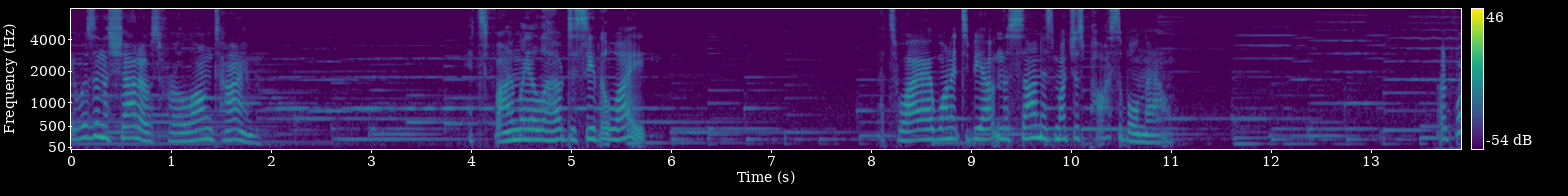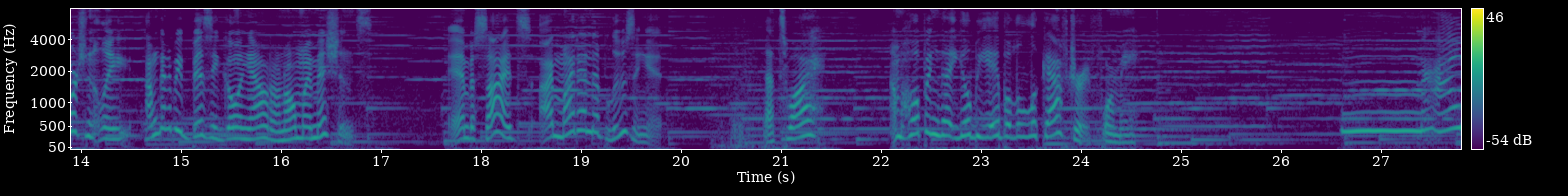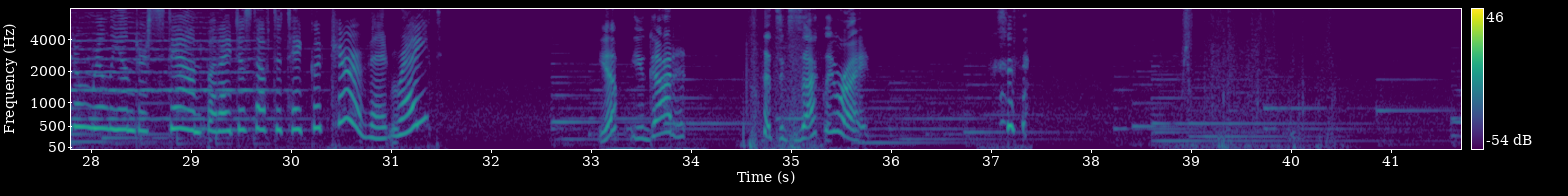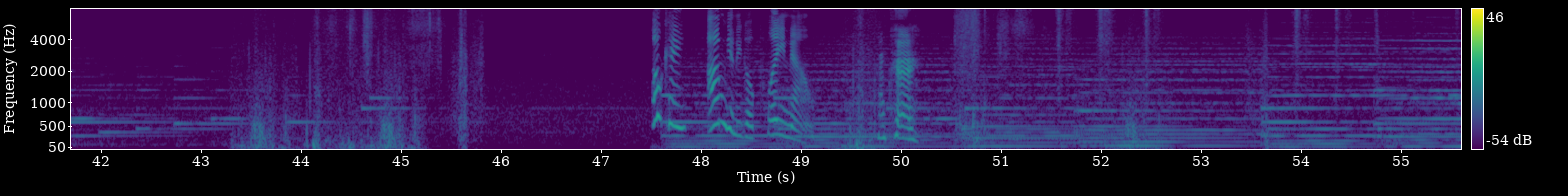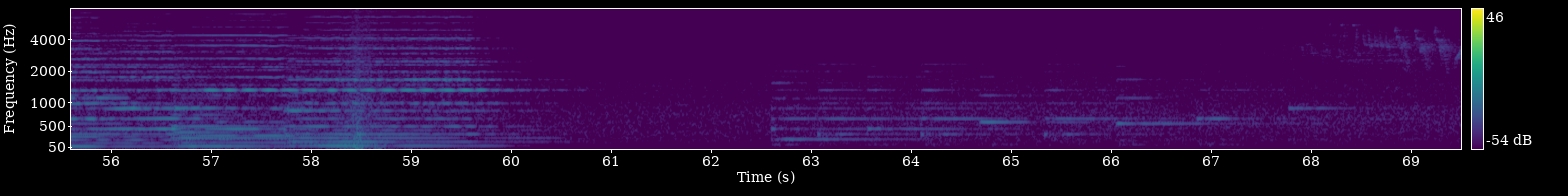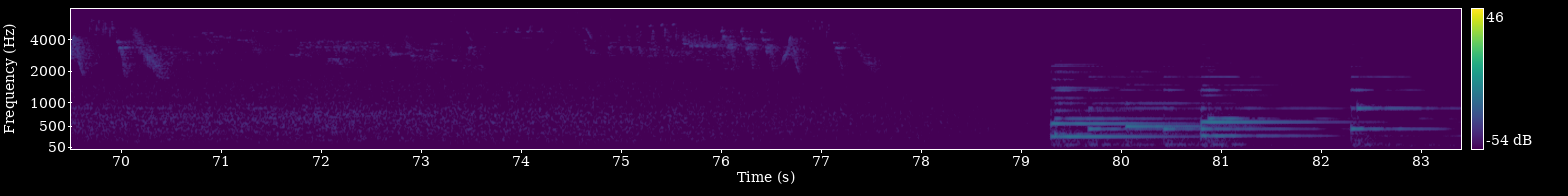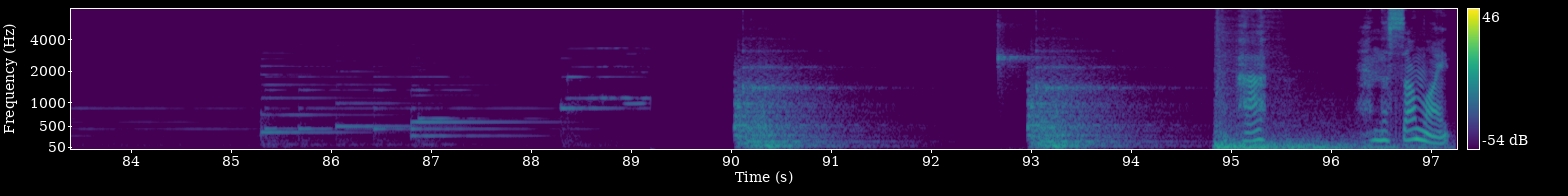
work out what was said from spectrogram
It was in the shadows for a long time. It's finally allowed to see the light. That's why I want it to be out in the sun as much as possible now. Unfortunately, I'm gonna be busy going out on all my missions. And besides, I might end up losing it. That's why I'm hoping that you'll be able to look after it for me. Mm, I don't really understand, but I just have to take good care of it, right? Yep, you got it. That's exactly right. I'm gonna go play now. Okay. And the sunlight.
